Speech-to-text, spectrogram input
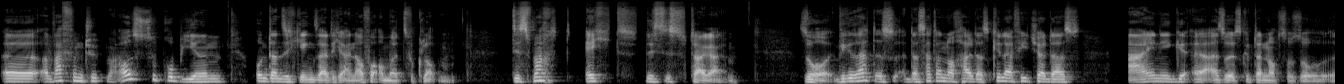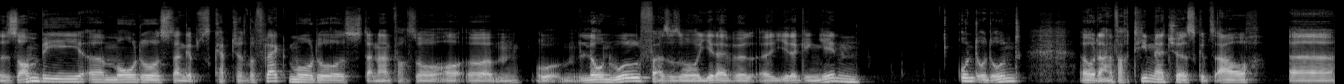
äh, Waffentypen auszuprobieren und dann sich gegenseitig einen auf der Oma zu kloppen das macht echt, das ist total geil. So, wie gesagt, es, das hat dann noch halt das Killer-Feature, dass einige, äh, also es gibt dann noch so, so Zombie-Modus, dann gibt es Capture the Flag-Modus, dann einfach so ähm, oh, Lone Wolf, also so jeder, äh, jeder gegen jeden und und und. Oder einfach Team-Matches gibt es auch. Äh,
